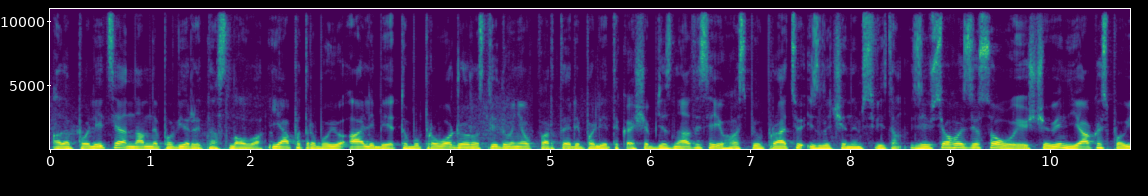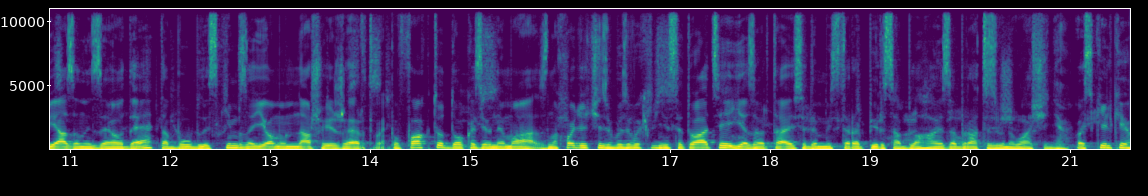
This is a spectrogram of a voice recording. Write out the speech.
але поліція нам не повірить на слово. Я потребую алібі, тому проводжу розслідування в квартирі політика, щоб дізнатися його співпрацю із злочинним світом. Зі всього з'ясовую, що він якось пов'язаний з ЕОД та був близьким знайомим нашої жертви. По факту доказів нема. Знаходячись в безвихідній ситуації, я звертаюся до містера Пірса, благаю забрати звинувачення. Оскільки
